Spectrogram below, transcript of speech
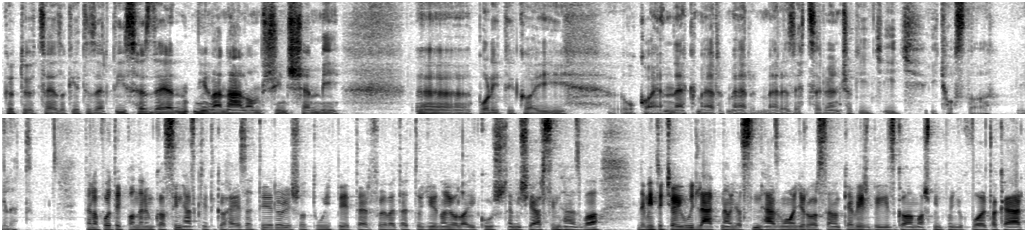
kötődsz ez a 2010-hez, de nyilván nálam sincs semmi politikai oka ennek, mert, mert, mert ez egyszerűen csak így, így, így hozta a élet. Tegnap volt egy panelünk a színház kritika helyzetéről, és ott Új Péter felvetett, hogy ő nagyon laikus, nem is jár színházba, de mint hogyha ő úgy látná, hogy a színház Magyarországon kevésbé izgalmas, mint mondjuk volt akár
